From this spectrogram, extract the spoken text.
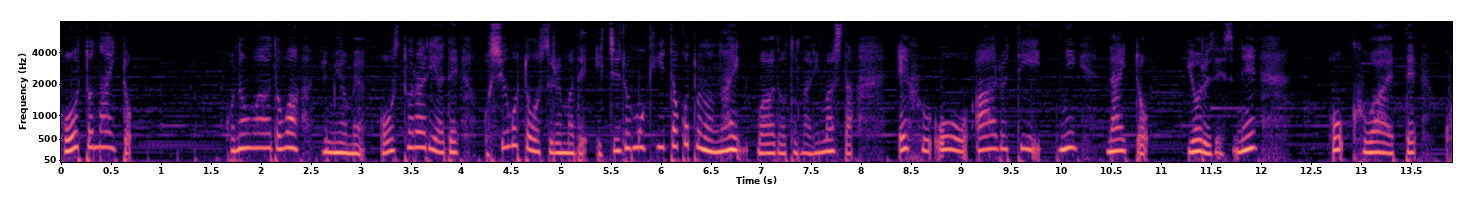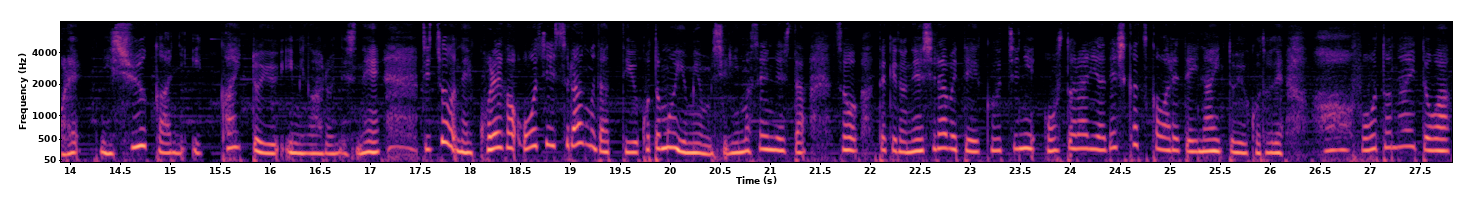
フォートナイト。このワードは弓嫁オーストラリアでお仕事をするまで一度も聞いたことのないワードとなりました。FORT にナイト夜ですね。を加えてこれ2週間に1回という意味があるんですね。実はねこれが OG スラングだっていうことも弓も知りませんでした。そうだけどね調べていくうちにオーストラリアでしか使われていないということではあフォートナイトは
